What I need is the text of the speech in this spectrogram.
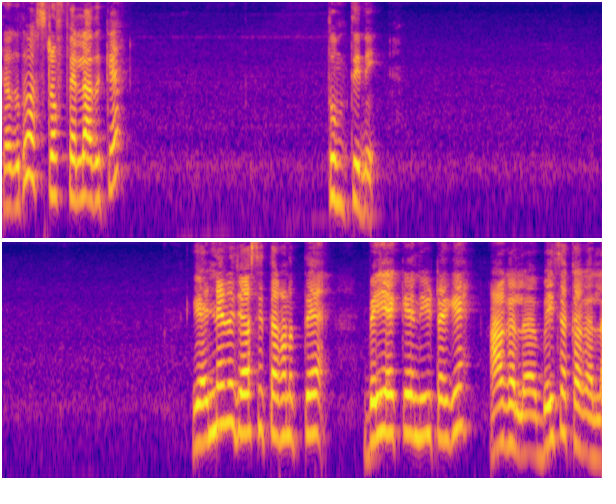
ತೆಗೆದು ಆ ಸ್ಟಫ್ ಎಲ್ಲ ಅದಕ್ಕೆ ತುಂಬ್ತೀನಿ. ಎಣ್ಣೆನೂ ಜಾಸ್ತಿ ತಗೊಳುತ್ತೆ, ಬೇಯೋಕ್ಕೆ ನೀಟಾಗಿ ಆಗಲ್ಲ, ಬೇಯಿಸೋಕ್ಕಾಗಲ್ಲ.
